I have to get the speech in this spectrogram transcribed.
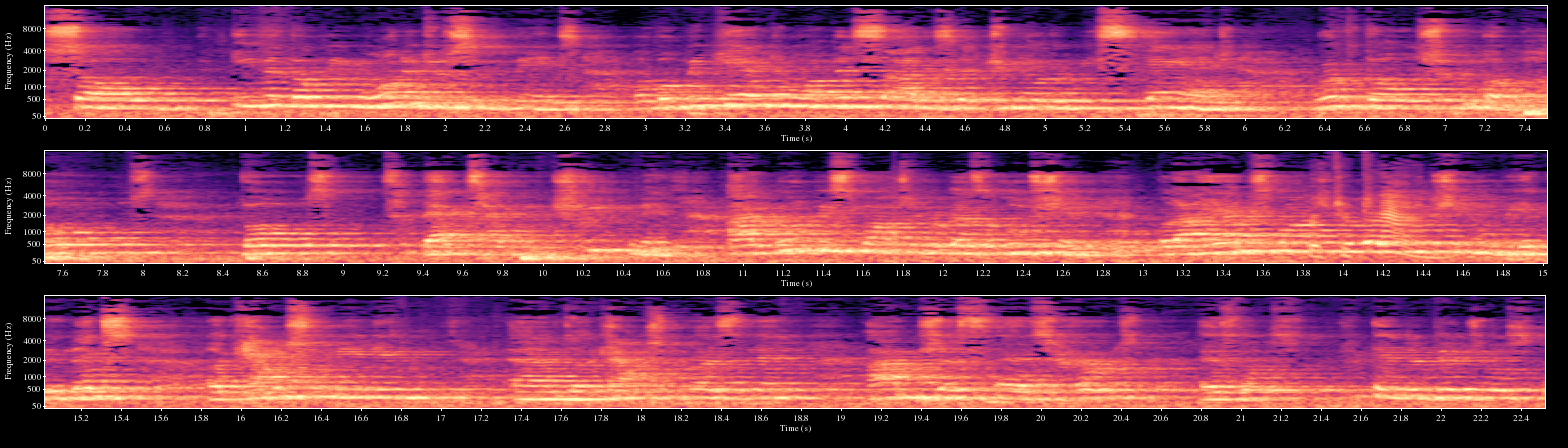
So even though we want to do some things, but what we can't do on this side is let you know that we stand with those who oppose those that type of treatment. I will be sponsoring a resolution, but I am sponsoring a resolution. It will be at the next uh, council meeting, and uh, council president, I'm just as hurt as those individuals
